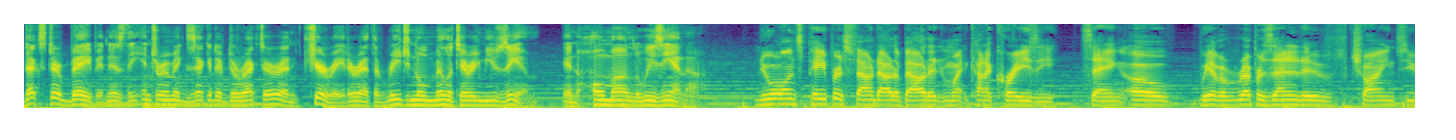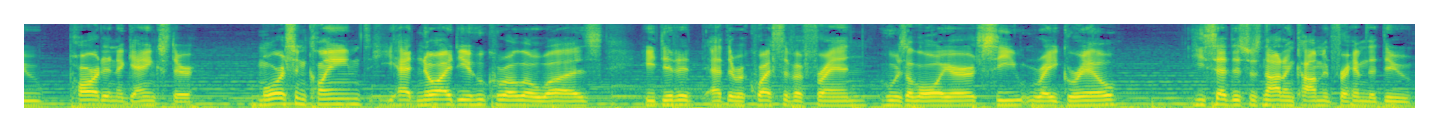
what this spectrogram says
Dexter Babin is the interim executive director and curator at the Regional Military Museum in Houma, Louisiana. New Orleans papers found out about it and went kind of crazy, saying, oh, we have a representative trying to pardon a gangster Morrison claimed he had no idea who Carollo was. He did it at the request of a friend who was a lawyer, C. Ray Grill. He said this was not uncommon for him to do,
